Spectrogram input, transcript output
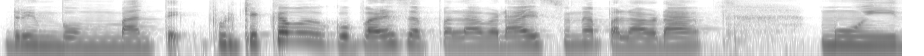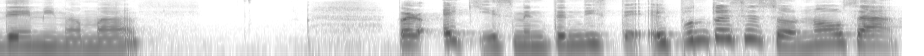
Rimbombante. ¿Por qué acabo de ocupar esa palabra? Es una palabra muy de mi mamá. Pero X, ¿me entendiste? El punto es eso, ¿no? O sea,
